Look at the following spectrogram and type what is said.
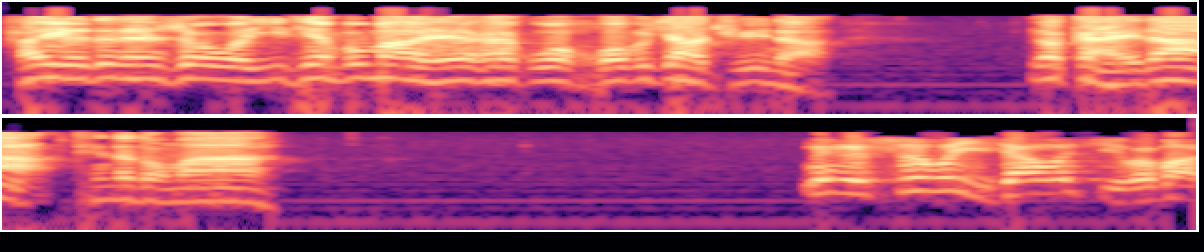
还有的人说我一天不骂人还活活不下去呢，要改的，听得懂吗？那个师傅以前我媳妇吧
